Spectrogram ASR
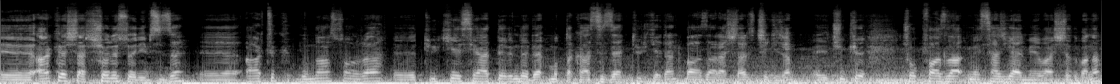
Ee, arkadaşlar şöyle söyleyeyim size. Ee, artık bundan sonra e, Türkiye seyahatlerimde de mutlaka size Türkiye'den bazı araçlar çekeceğim. E, çünkü çok fazla mesaj gelmeye başladı bana.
